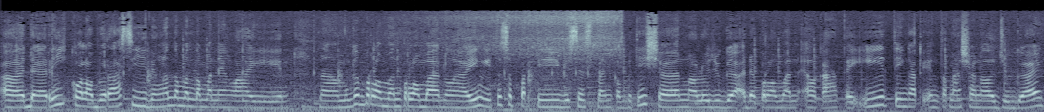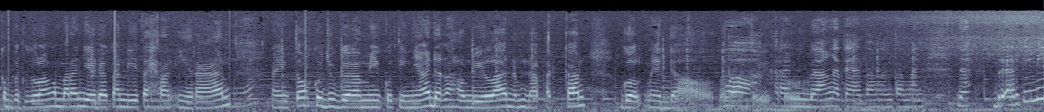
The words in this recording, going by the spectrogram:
uh, dari kolaborasi dengan teman-teman yang lain. Nah, mungkin perlombaan-perlombaan lain itu seperti business plan competition, lalu juga ada perlombaan LKTI tingkat internasional juga yang kebetulan kemarin diadakan di Tehran, Iran. Nah, itu aku juga mengikutinya dan alhamdulillah mendapatkan gold medal. Wah, itu. keren banget ya teman-teman. Nah, berarti ini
